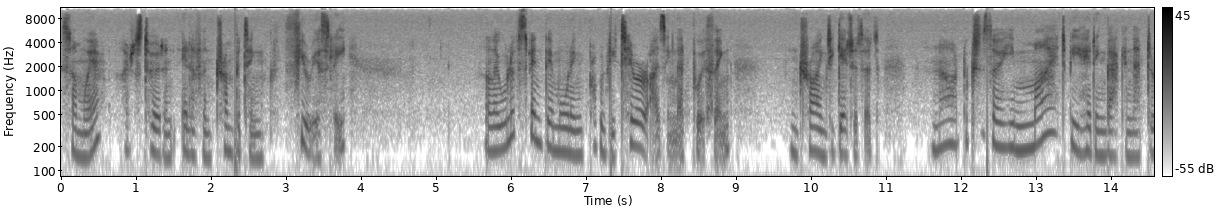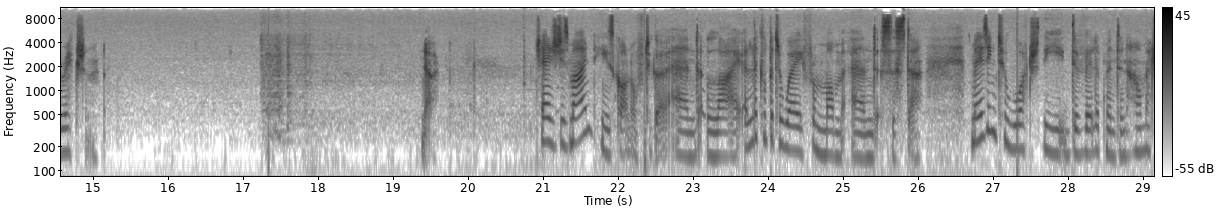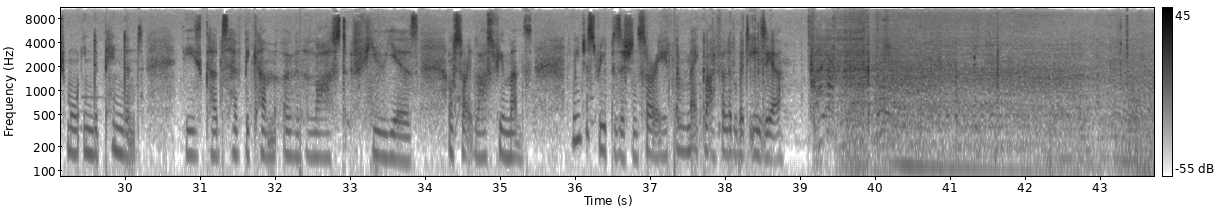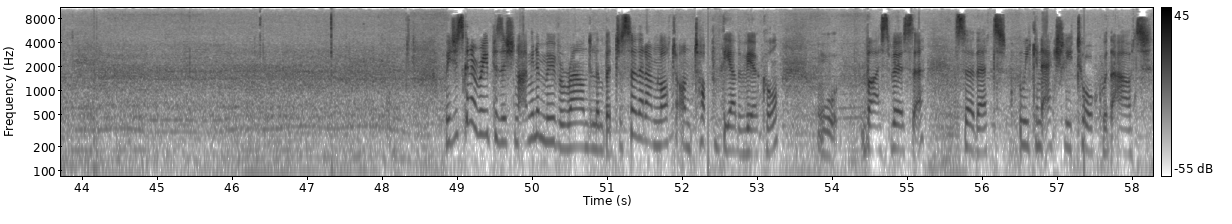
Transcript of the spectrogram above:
somewhere. I just heard an elephant trumpeting furiously. And they will have spent their morning probably terrorizing that poor thing and trying to get at it. Now it looks as though he might be heading back in that direction. No. Changed his mind. He's gone off to go and lie a little bit away from mom and sister. Amazing to watch the development and how much more independent these cubs have become over the last few years. Oh, sorry, last few months. Let me just reposition. Sorry, it will make life a little bit easier. We're just going to reposition. I'm going to move around a little bit just so that I'm not on top of the other vehicle or vice versa so that we can actually talk without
